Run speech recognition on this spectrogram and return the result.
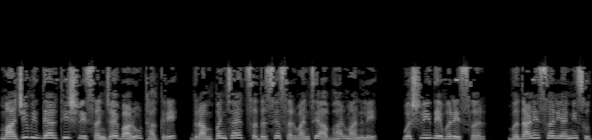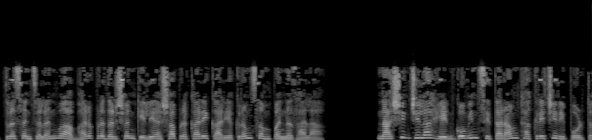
माजी विद्यार्थी श्री संजय बाळू ठाकरे ग्रामपंचायत सदस्य सर्वांचे आभार मानले व श्री देवरे सर भदाणे सर यांनी सूत्रसंचलन व आभार प्रदर्शन केले अशा प्रकारे कार्यक्रम संपन्न झाला. नाशिक जिल्हा हेड गोविंद सीताराम ठाकरेची रिपोर्ट.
